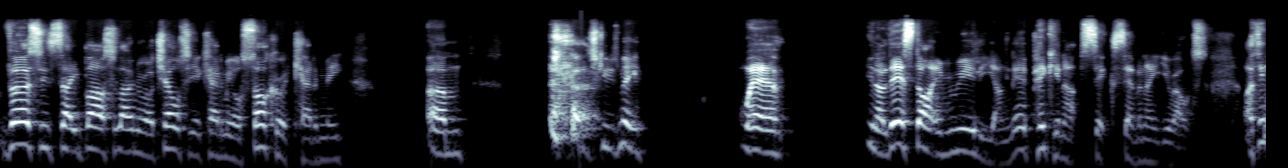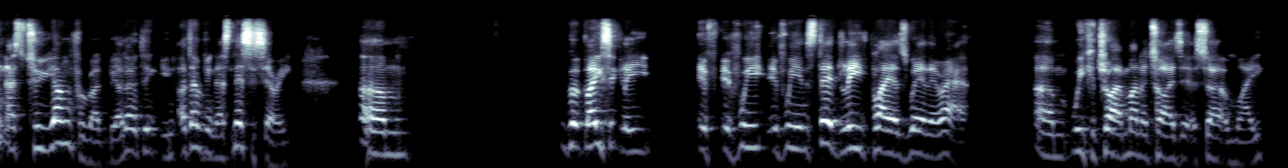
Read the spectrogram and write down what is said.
versus say Barcelona or Chelsea academy or soccer academy. Um, excuse me, where you know they're starting really young. They're picking up six, seven, eight year olds. I think that's too young for rugby. I don't think you, I don't think that's necessary. Um, but basically, if if we if we instead leave players where they're at, um, we could try and monetize it a certain way.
